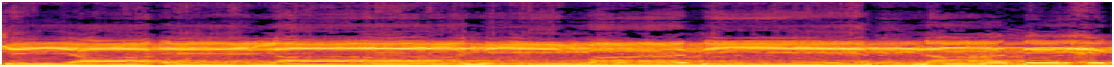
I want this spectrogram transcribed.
कि या इलाही मदी ना दिखा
